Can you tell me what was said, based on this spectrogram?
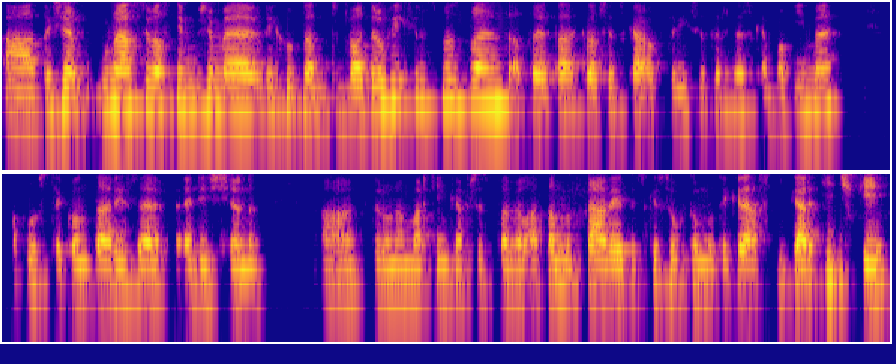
A, takže u nás si vlastně můžeme vychutnat dva druhy Christmas Blend a to je ta klasická, o které se tady dneska bavíme a plus ty konta Reserve Edition, a, kterou nám Martinka představila. A tam právě vždycky jsou k tomu ty krásné kartičky,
